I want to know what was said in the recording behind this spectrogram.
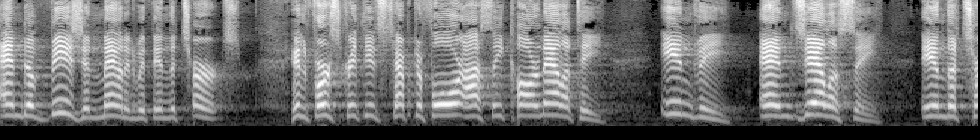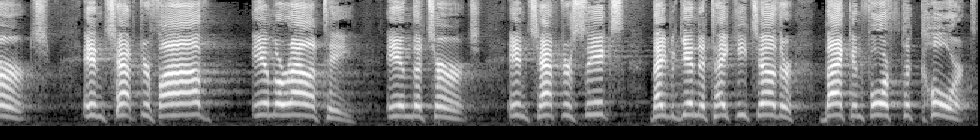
And division mounted within the church. In 1 Corinthians chapter 4, I see carnality, envy, and jealousy in the church. In chapter 5, immorality in the church. In chapter 6, they begin to take each other back and forth to court.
